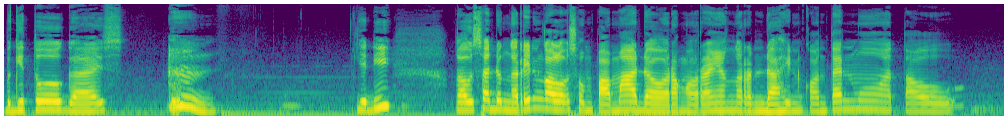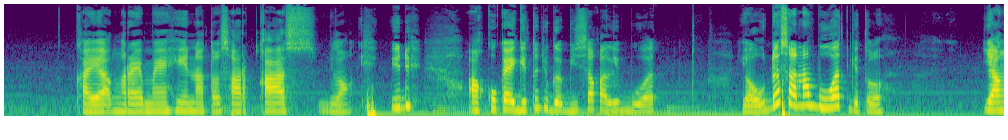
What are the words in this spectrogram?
begitu guys. Jadi gak usah dengerin kalau sumpama ada orang-orang yang ngerendahin kontenmu atau kayak ngeremehin atau sarkas bilang ih ini aku kayak gitu juga bisa kali buat. Ya udah sana buat gitu loh. Yang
